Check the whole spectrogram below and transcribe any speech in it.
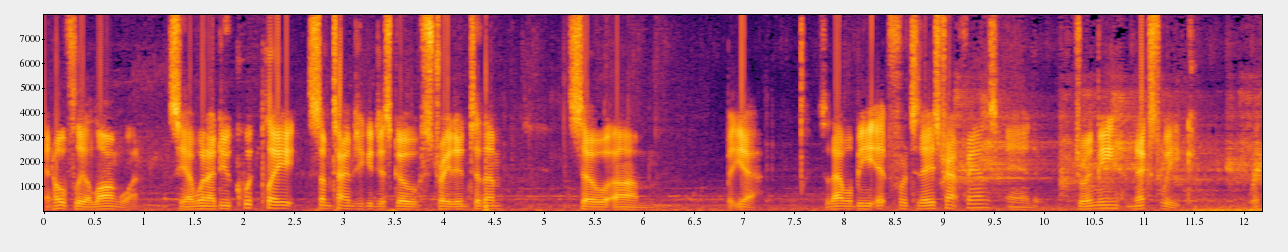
and hopefully a long one. See, when I do quick play, sometimes you can just go straight into them. So, um, but yeah, so that will be it for today's Strat fans, and join me next week. With,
